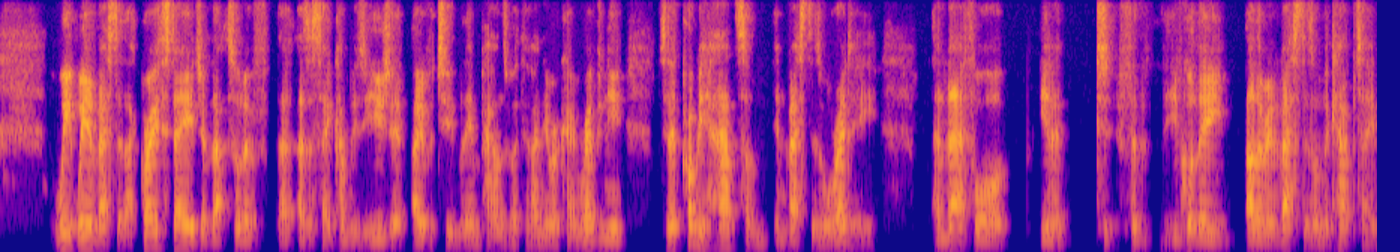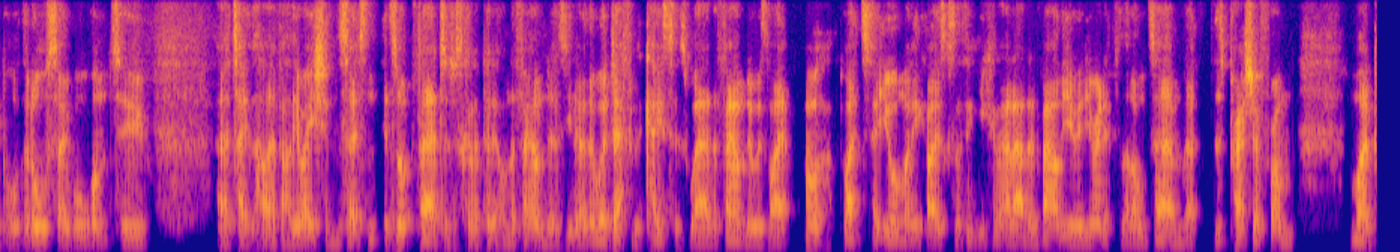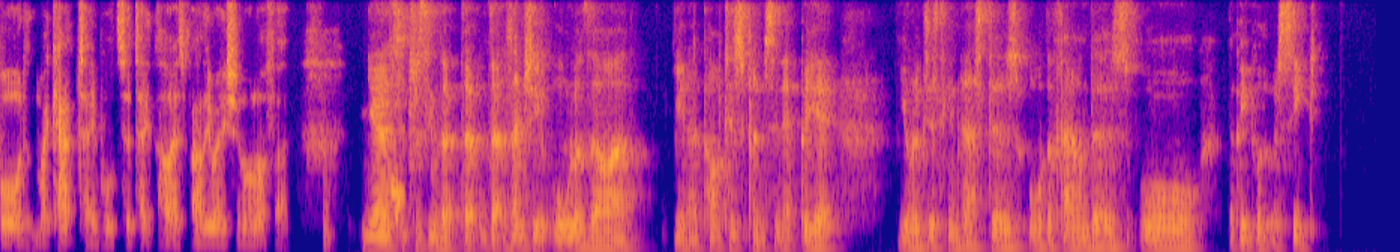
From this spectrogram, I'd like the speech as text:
we, we invest at that growth stage of that sort of, uh, as I say, companies are usually over two million pounds worth of annual recurring revenue. So they've probably had some investors already, and therefore, you know, to, for you've got the other investors on the cap table that also will want to uh, take the higher valuation. So it's it's not fair to just kind of put it on the founders. You know, there were definite cases where the founder was like, "Oh, I'd like to take your money, guys, because I think you can add added value and you're in it for the long term." But there's pressure from my board and my cap table to take the highest valuation on offer. Yeah, it's interesting that that, that essentially all of the you know participants in it, be it your existing investors or the founders or the people that would seek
